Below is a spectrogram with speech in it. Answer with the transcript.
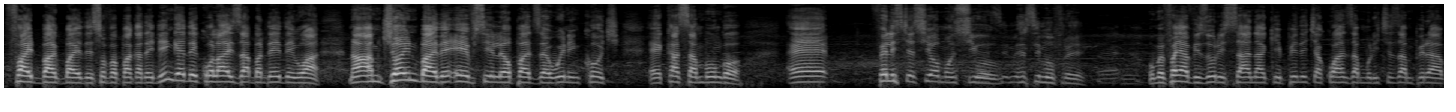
fight back by the Sofapaka. They didn't get the equalizer, but they, they were. Now I'm joined by the AFC Leopards winning coach, Casa Mbungo. Uh, Felicitation, monsieur. Merci merci mon frère. Umefanya vizuri sana. Kipindi cha kwanza mlicheza mpira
